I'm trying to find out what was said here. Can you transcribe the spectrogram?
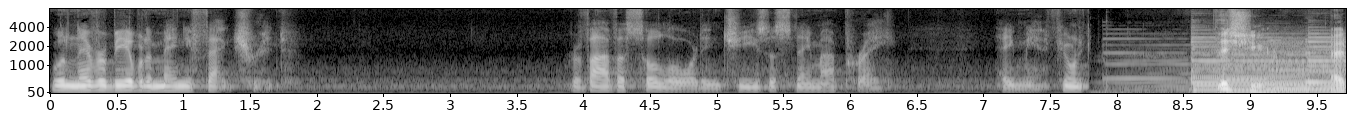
we'll never be able to manufacture it. Revive us, O Lord. In Jesus' name I pray. Amen. If you want to... This year at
